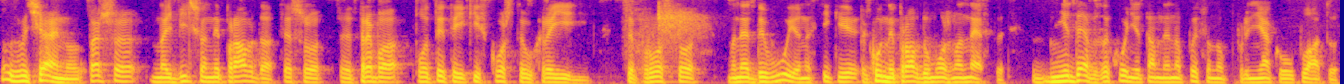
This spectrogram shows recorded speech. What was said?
Ну, звичайно, перша найбільша неправда це що е, треба платити якісь кошти Україні. Це просто мене дивує, настільки таку неправду можна нести. Ніде в законі там не написано про ніяку оплату.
